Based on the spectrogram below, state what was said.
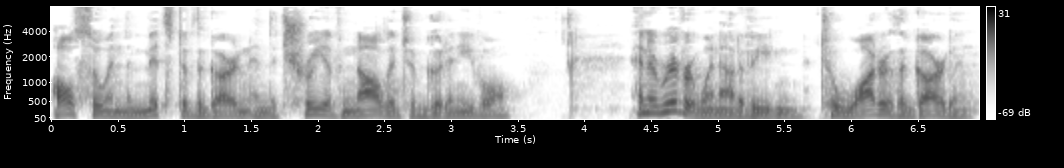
also in the midst of the garden, and the tree of knowledge of good and evil. And a river went out of Eden to water the garden.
